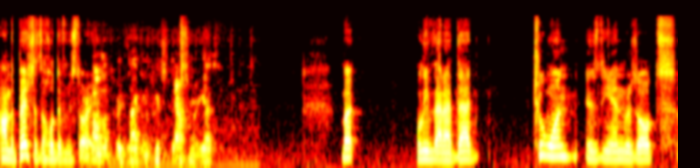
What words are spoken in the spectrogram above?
On the pitch, it's a whole different story. on the exactly pitch, Yeah. yeah. yes. But we'll leave that at that. Two one is the end result.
